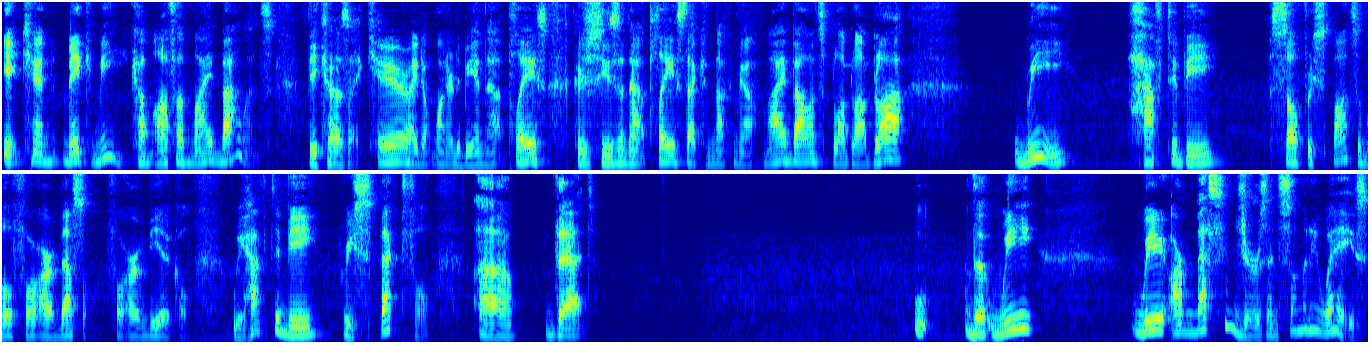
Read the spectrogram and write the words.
it can make me come off of my balance because I care, I don't want her to be in that place because she's in that place that can knock me off my balance, blah, blah, blah. We have to be self-responsible for our vessel, for our vehicle. We have to be respectful uh, that that we we are messengers in so many ways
